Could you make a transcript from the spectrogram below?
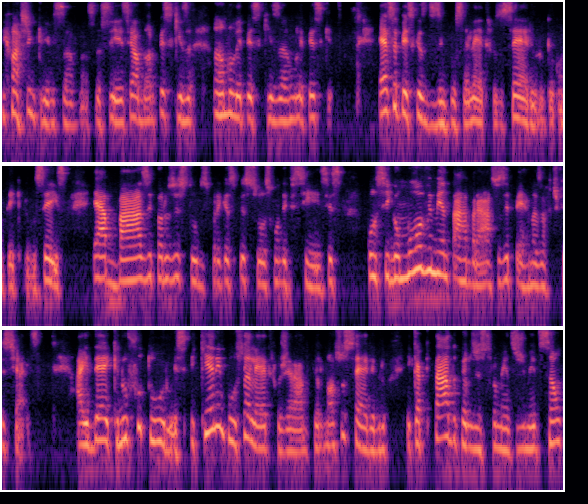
Eu acho incrível esses avanços da ciência, eu adoro pesquisa, amo ler pesquisa, amo ler pesquisa. Essa pesquisa dos impulsos elétricos do cérebro, que eu contei aqui para vocês, é a base para os estudos para que as pessoas com deficiências consigam movimentar braços e pernas artificiais. A ideia é que no futuro, esse pequeno impulso elétrico gerado pelo nosso cérebro e captado pelos instrumentos de medição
